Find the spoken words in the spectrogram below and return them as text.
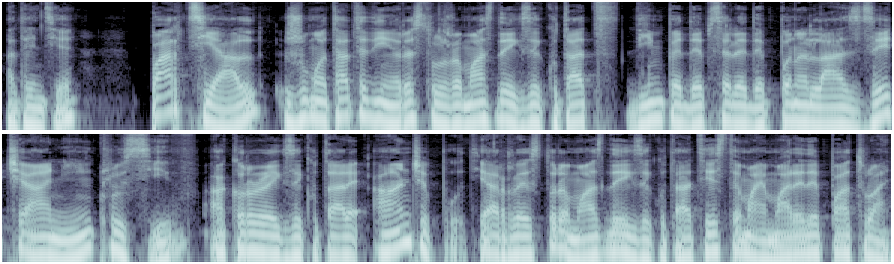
atenție, parțial, jumătate din restul rămas de executat din pedepsele de până la 10 ani inclusiv, a căror executare a început, iar restul rămas de executat este mai mare de 4 ani.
